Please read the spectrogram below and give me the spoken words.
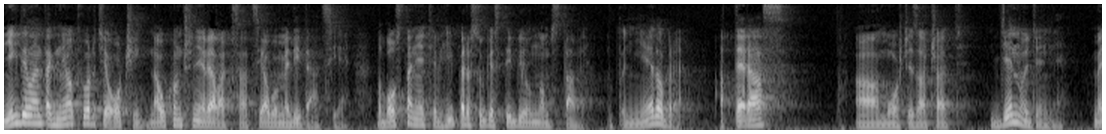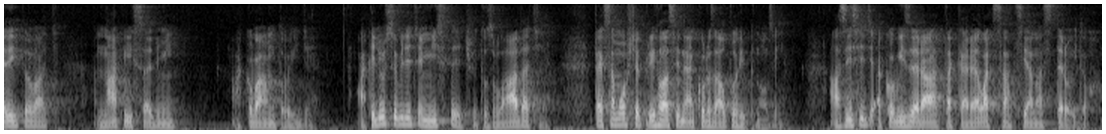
Nikdy len tak neotvorte oči na ukončenie relaxácie alebo meditácie lebo ostanete v hypersugestibilnom stave. A to nie je dobré. A teraz a môžete začať dennodenne meditovať a napísať mi, ako vám to ide. A keď už si budete myslieť, že to zvládate, tak sa môžete prihlásiť na kurz autohypnozy a zistiť, ako vyzerá taká relaxácia na steroidoch.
